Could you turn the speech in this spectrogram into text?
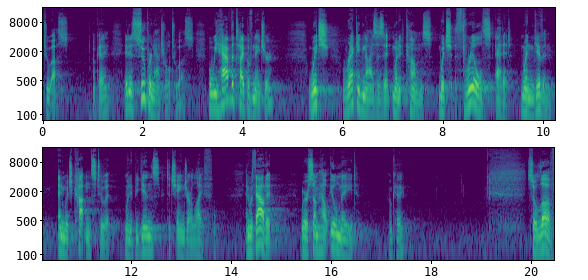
to us. Okay? It is supernatural to us. But we have the type of nature which recognizes it when it comes, which thrills at it when given, and which cottons to it when it begins to change our life. And without it, we are somehow ill made. Okay? So, love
